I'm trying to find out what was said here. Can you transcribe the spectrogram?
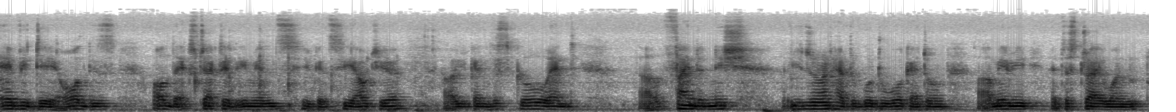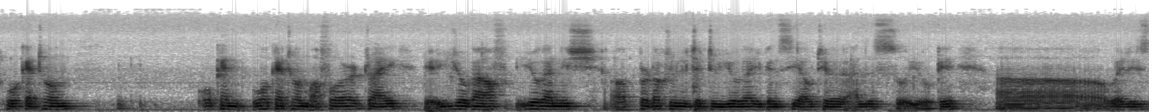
every day. All these all the extracted emails you can see out here. Uh, you can just go and uh, find a niche. You do not have to go to work at home. Uh, maybe just try one work at home. Work and work at home offer try yoga of yoga niche uh, product related to yoga you can see out here. I'll just show you okay? Uh, where is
